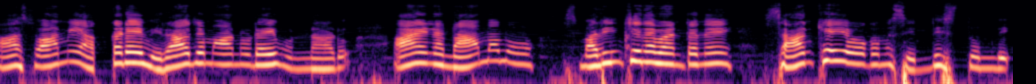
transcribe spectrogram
ఆ స్వామి అక్కడే విరాజమానుడై ఉన్నాడు. ఆయన నామము స్మరించిన వెంటనే సాంఖ్యయోగము సిద్ధిస్తుంది.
